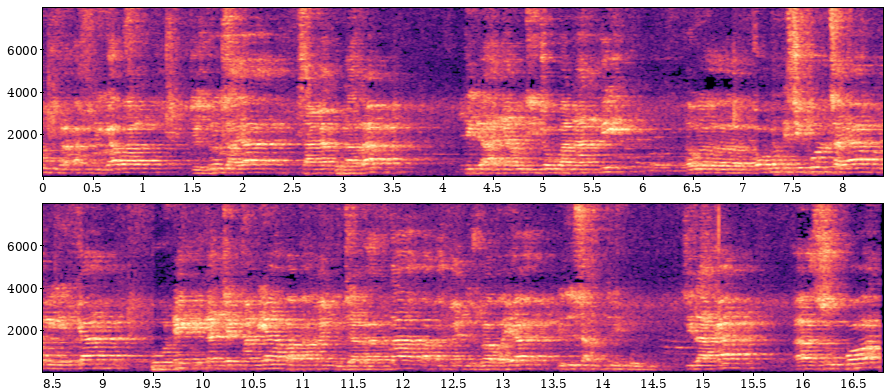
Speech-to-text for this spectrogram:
pun juga kami dikawal. Justru saya sangat berharap tidak hanya uji coba nanti eh, kompetisi pun saya menginginkan bonek dan Jackmania apakah main di Jakarta, apakah main di Surabaya itu satu tribun. Silakan uh, support,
